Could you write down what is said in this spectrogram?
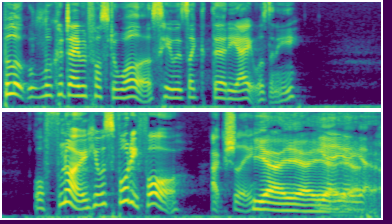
But look, look at David Foster Wallace. He was like thirty eight, wasn't he? Or f- no, he was forty four actually. Yeah, yeah, yeah, yeah, yeah,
